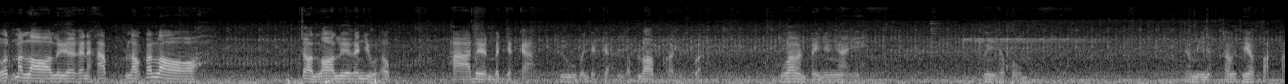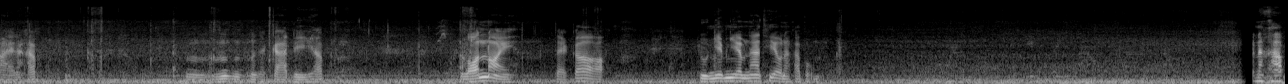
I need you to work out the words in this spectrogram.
รถมารอเรือกันนะครับ เราก็รอจอดรอเรือกันอยู่เราพาเดินบรรยากาศดูบรรยากาศรอบๆก่อนดีกว่าว่ามันเป็นยังไงนี่ครับผมจะมีนักท่องเที่ยวปะปายนะครับอืมบรรยากาศดีครับ ร้อนหน่อย แต่ก็ดูเงียบๆน่าเที่ยวนะครับผมนะครับ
